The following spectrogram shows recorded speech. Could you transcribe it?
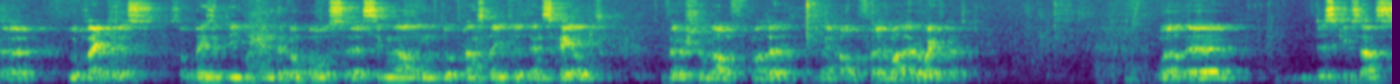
uh, look like this. So basically, we can decompose a signal into translated and scaled version of mother of mother wavelet. Well, uh, this gives us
